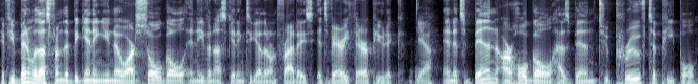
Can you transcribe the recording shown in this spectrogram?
if you've been with us from the beginning, you know our sole goal, and even us getting together on Fridays, it's very therapeutic. Yeah. And it's been our whole goal has been to prove to people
